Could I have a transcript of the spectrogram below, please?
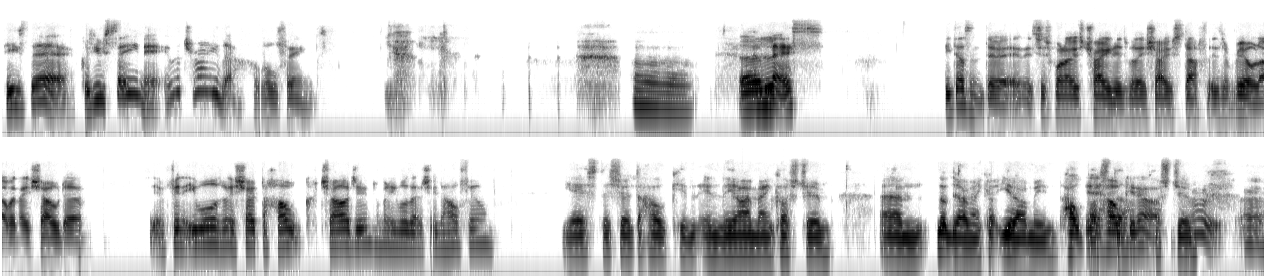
he's there because you've seen it in the trailer of all things Yeah. oh, um, unless he doesn't do it and it's just one of those trailers where they show stuff that isn't real like when they showed um, Infinity Wars when they showed the Hulk charging when he was actually in the whole film Yes, they showed the Hulk in, in the Iron Man costume. Um, not the Iron Man, co- you know, what I mean, Hulk yeah Buster hulking costume. Uh,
